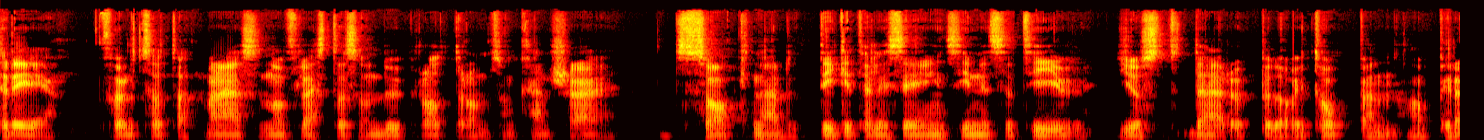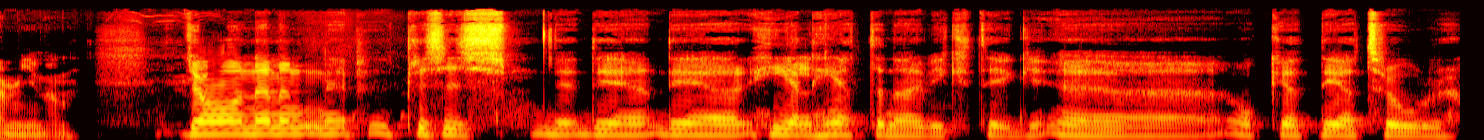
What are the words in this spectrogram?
tre förutsatt att man är som de flesta som du pratar om som kanske saknar digitaliseringsinitiativ just där uppe då i toppen av pyramiden. Ja, nej men precis. Det, det, det är, helheten är viktig eh, och det jag tror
